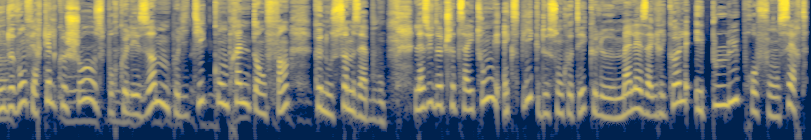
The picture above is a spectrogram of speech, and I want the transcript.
Nous devons faire quelque chose pour que les hommes politiques comprennent enfin que nous sommes à bout. La Süddeutsche Zeitung explique de son côté que le malaise agricole est plus profond. Certes,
